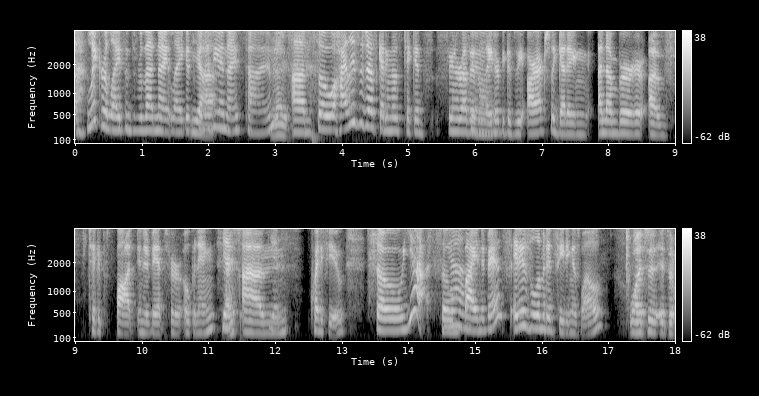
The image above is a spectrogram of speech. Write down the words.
liquor license for that night. Like, it's Yeah. gonna be a nice time." Nice. Um, so highly suggest getting those tickets sooner rather than later because we are actually getting a number of tickets bought in advance for opening. Yes. Um, Yes. Quite a few. So yeah, so Yeah. buy in advance. It is limited seating as well. well, it's a it's a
